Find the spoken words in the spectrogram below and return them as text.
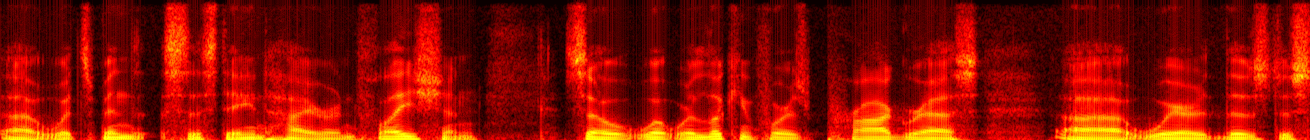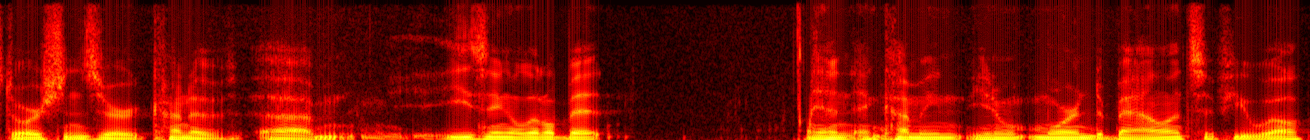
uh, what's been sustained higher inflation. So what we're looking for is progress uh, where those distortions are kind of um, easing a little bit and, and coming you know more into balance, if you will.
